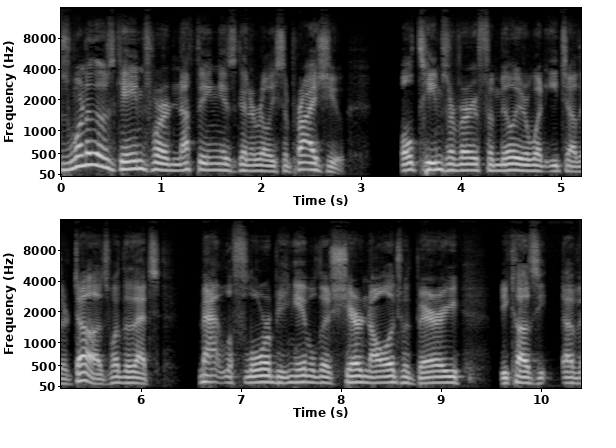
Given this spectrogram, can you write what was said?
It's one of those games where nothing is going to really surprise you. Both teams are very familiar what each other does, whether that's Matt LaFleur being able to share knowledge with Barry because of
